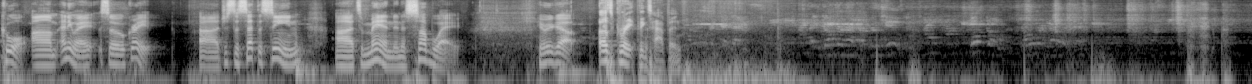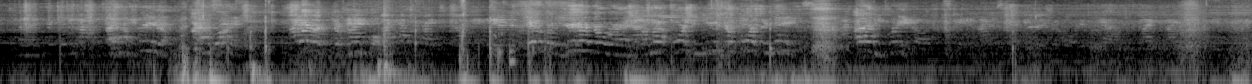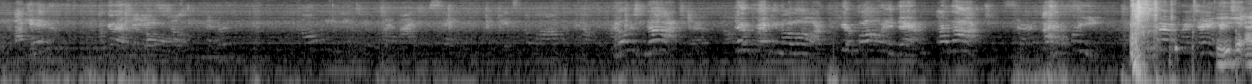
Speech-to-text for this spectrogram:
cool. Um, anyway, so great. Uh, just to set the scene, uh, it's a man in a subway. Here we go. Those great things happen.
